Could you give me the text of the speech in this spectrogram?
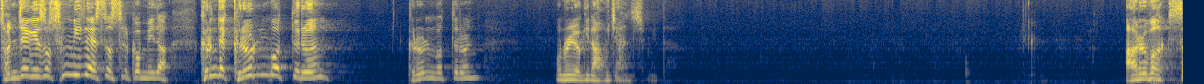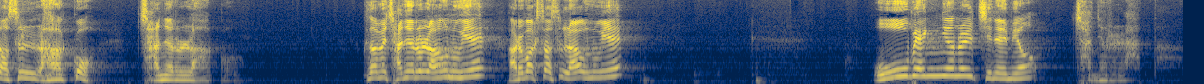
전쟁에서 승리도 했었을 겁니다. 그런데 그런 것들은, 그런 것들은 오늘 여기 나오지 않습니다. 아르박삿을 낳았고 자녀를 낳았고 그 다음에 자녀를 낳은 후에 아르박삿을 낳은 후에 500년을 지내며 자녀를 낳았다.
